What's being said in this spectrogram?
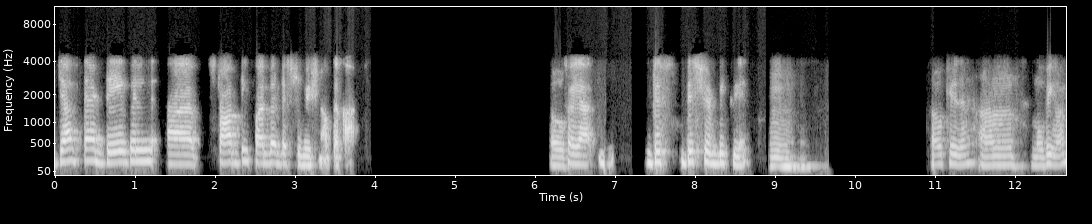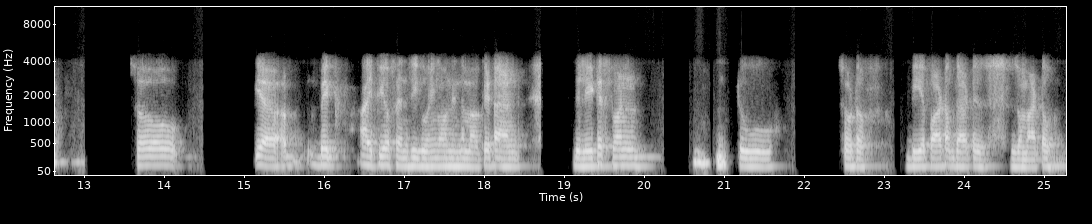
just that they will uh, stop the further distribution of the card. Oh. So yeah, this this should be clear. Mhm. Okay then. Um, moving on. So, yeah, a big IPO frenzy going on in the market, and the latest one to sort of be a part of that is Zomato,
